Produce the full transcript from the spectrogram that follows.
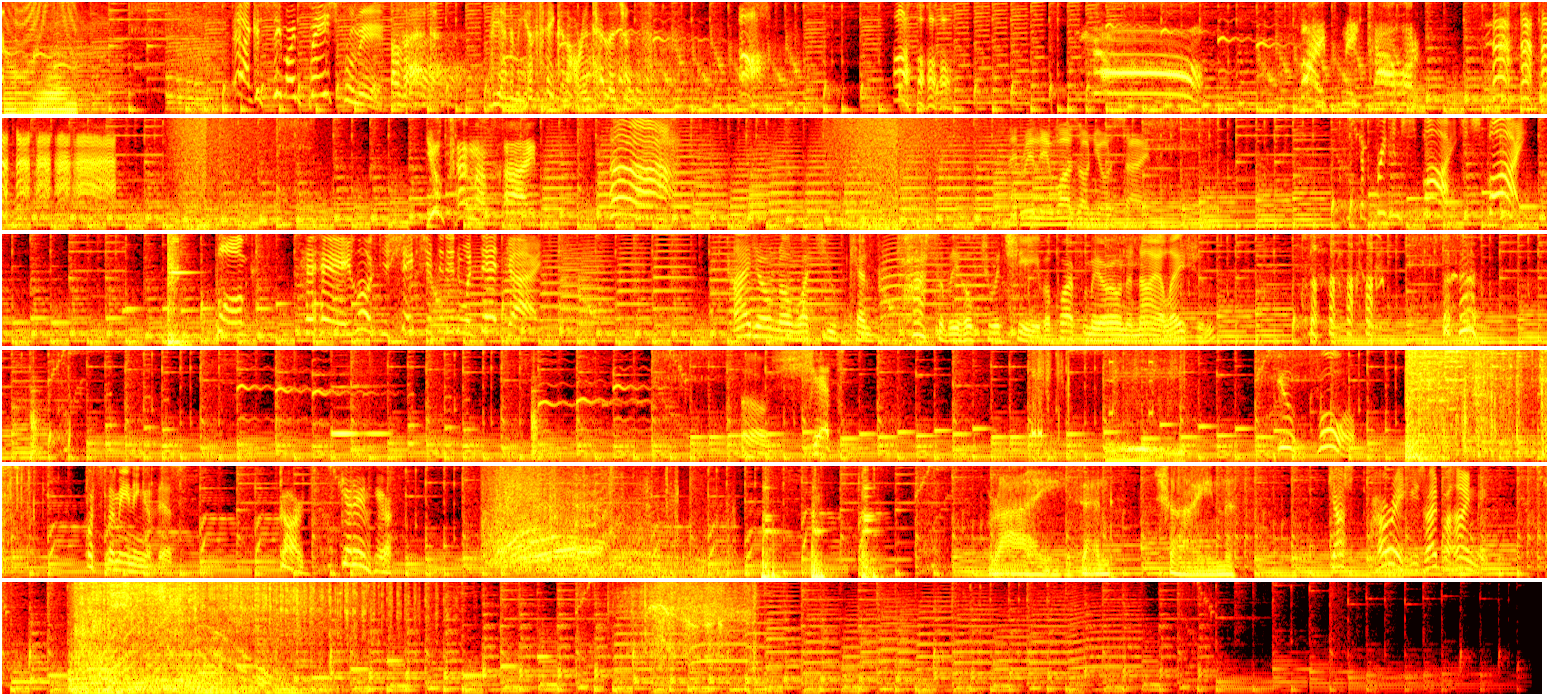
I can see my base from here! Alert! The enemy has taken our intelligence. Ah! Oh! No! Fight me, coward! you cannot hide! Ah! I really was on your side. Freaking spy! Spy! Bonk! Hey, look, you shapeshifted into a dead guy! I don't know what you can possibly hope to achieve apart from your own annihilation. oh, shit! You fool! What's the meaning of this? Guards, get in here! Rise and shine. Just hurry, he's right behind me.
